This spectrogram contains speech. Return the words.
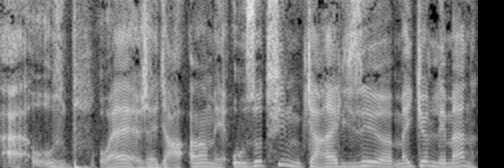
à- aux- pff, ouais, j'allais dire à un, mais aux autres films qu'a réalisé euh, Michael Lehman.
